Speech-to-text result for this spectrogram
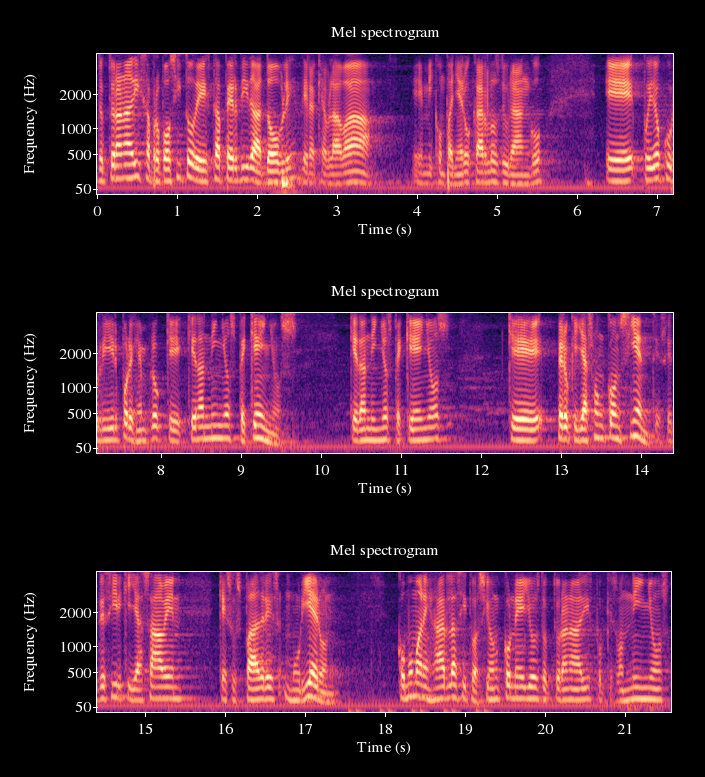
Doctora Nadis, a propósito de esta pérdida doble de la que hablaba eh, mi compañero Carlos Durango, eh, puede ocurrir, por ejemplo, que quedan niños pequeños, quedan niños pequeños, que, pero que ya son conscientes, es decir, que ya saben que sus padres murieron. ¿Cómo manejar la situación con ellos, doctora Nadis, porque son niños?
